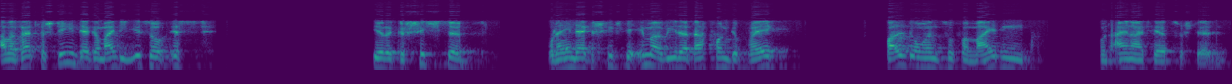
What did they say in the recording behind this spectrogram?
Aber seit Verstehen der Gemeinde Jesu ist ihre Geschichte oder in der Geschichte immer wieder davon geprägt, Spaltungen zu vermeiden und Einheit herzustellen.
